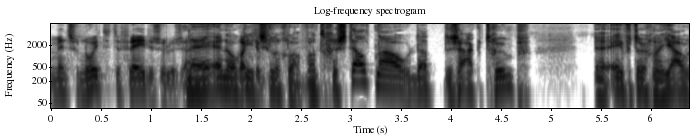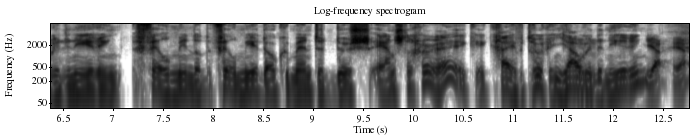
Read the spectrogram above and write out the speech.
mensen nooit tevreden zullen zijn. Nee, en ook niet zullen geloven. Want gesteld nou dat de zaak Trump. Eh, even terug naar jouw redenering. Veel, minder, veel meer documenten, dus ernstiger. Hè? Ik, ik ga even terug in jouw redenering. Ja, ja.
